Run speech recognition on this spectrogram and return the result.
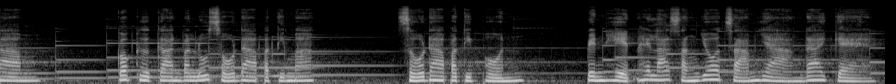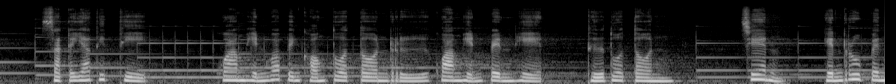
ธรรม ก็คือการบรรลุโสดาปติมักโสดาปติผล เป็นเหตุให้ละสังโยชน์สามอย่างได้แก่ สักยทิฏฐิ ความเห็นว่าเป็นของตัวตนหรือความเห็นเป็นเหตุ ถือตัวตน เช่น เห็นรูปเป็น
